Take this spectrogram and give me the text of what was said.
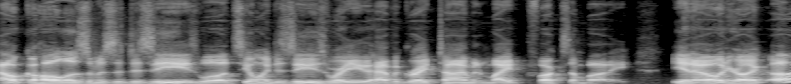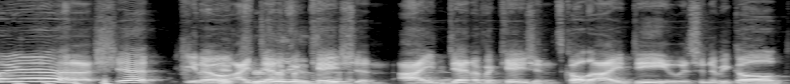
alcoholism is a disease. Well, it's the only disease where you have a great time and might fuck somebody, you know, and you're like, oh yeah, shit, you know, identification, identification. Yeah. It's called ID. It shouldn't be called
